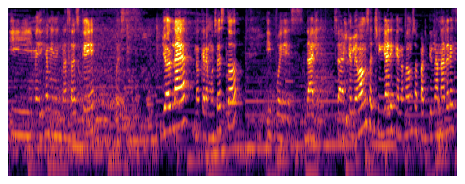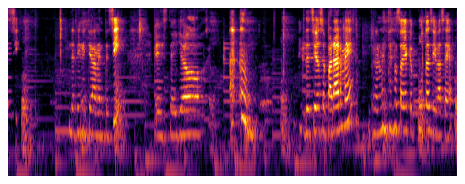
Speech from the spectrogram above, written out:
y me dije a mí misma, ¿sabes qué? Pues, Yolda, no queremos esto y pues dale. O sea, que le vamos a chingar y que nos vamos a partir la madre, sí. Definitivamente sí. Este, yo decido separarme. Realmente no sabía qué putas iba a hacer.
